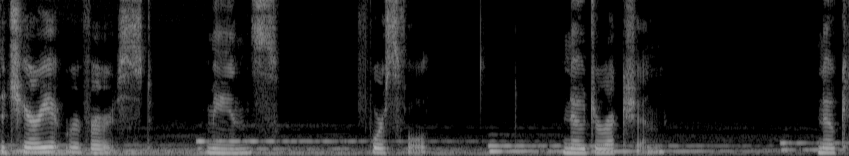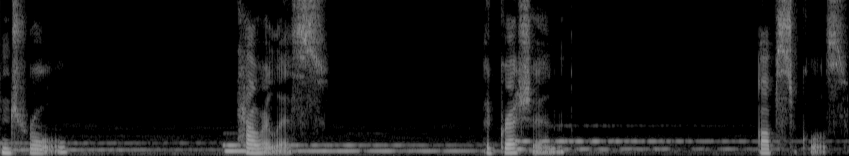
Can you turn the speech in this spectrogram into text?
The chariot reversed means forceful, no direction, no control, powerless, aggression, obstacles.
